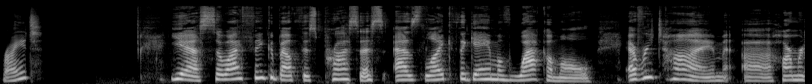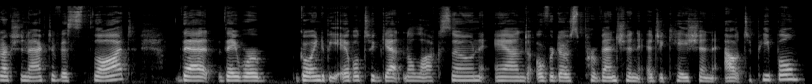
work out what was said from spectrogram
right? Yes, so I think about this process as like the game of whack a mole. Every time uh, harm reduction activists thought that they were going to be able to get naloxone and overdose prevention education out to people,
